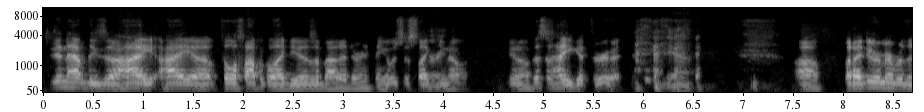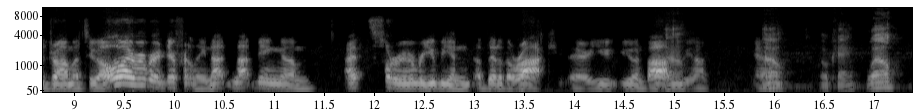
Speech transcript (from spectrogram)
she didn't have these uh, high high uh, philosophical ideas about it or anything. It was just like right. you know, you know, this is how you get through it. yeah. Uh, but I do remember the drama too, although I remember it differently. Not not being um, I sort of remember you being a bit of the rock there. You you and Bob, oh. Yeah. Oh, okay. Well,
